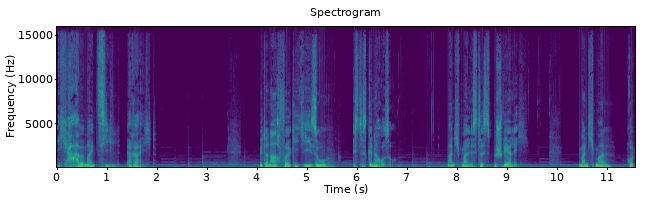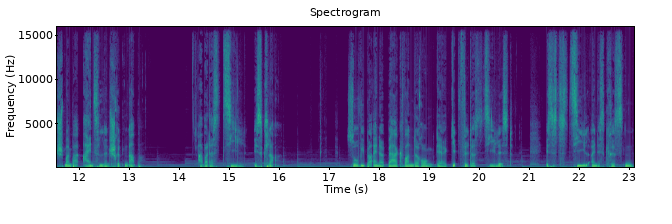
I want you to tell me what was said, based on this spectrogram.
Ich habe mein Ziel erreicht. Mit der Nachfolge Jesu ist es genauso. Manchmal ist es beschwerlich. Manchmal rutscht man bei einzelnen Schritten ab. Aber das Ziel ist klar. So wie bei einer Bergwanderung der Gipfel das Ziel ist, ist es das Ziel eines Christen,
